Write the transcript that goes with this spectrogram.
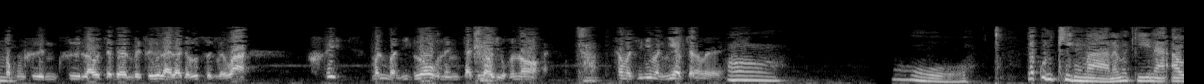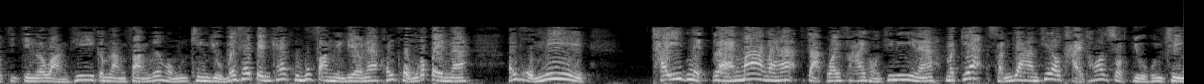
มตกกลางคืนคือเราจะเดินไปซื้ออะไรเราจะรู้สึกเลยว่าเฮ้ยมันเหมือนอีกโลกหนึ่งจากที่เราอยู่ข้างนอกอะครับทำไมที่นี่มันเงียบจังเลยอ๋อโอ้โหแล้วคุณคิงมานะเมื่อกี้นะเอาจริงๆ ระหว่างที่กำลังฟังเรื่องของคุณคิงอยู่ไม่ใช่เป็นแค่คุณผู้ฟังอย่างเดียวนะ ของผมก็เป็นนะ ของผมนี่ใช้เน็ตแรงมากนะฮะ จาก Wi-Fi ของที่นี่นะเมื่อกี้สัญญาณที่เราถ่ายทอดสดอยู่คุณคิง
